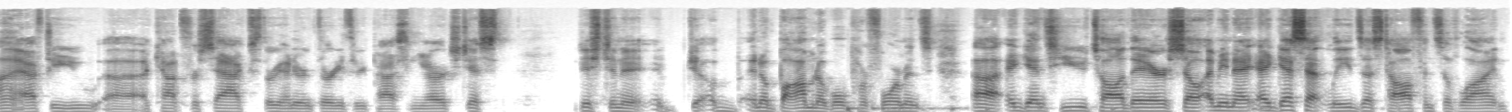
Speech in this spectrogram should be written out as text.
uh, after you account for sacks, 333 passing yards. Just just an, an abominable performance uh, against Utah there. So, I mean, I, I guess that leads us to offensive line.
